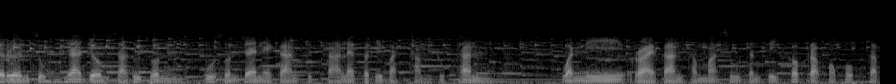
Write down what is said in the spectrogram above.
เจริญสุขญาติโยมสาธุชน ผู้สนใจในการศึกษาและปฏิบัติธรรมทุกท่าน วันนี้รายการธรรมะสู่สันติก็กลับมาพบกับ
